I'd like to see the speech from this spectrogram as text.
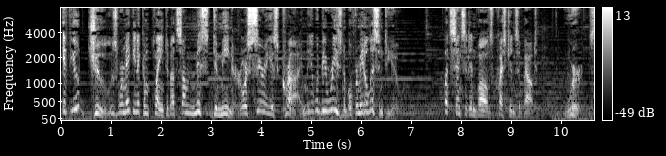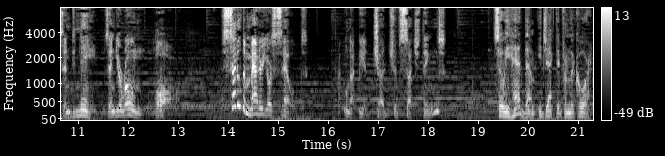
If you Jews were making a complaint about some misdemeanor or serious crime, it would be reasonable for me to listen to you. But since it involves questions about words and names and your own law, settle the matter yourselves. I will not be a judge of such things. So he had them ejected from the court.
